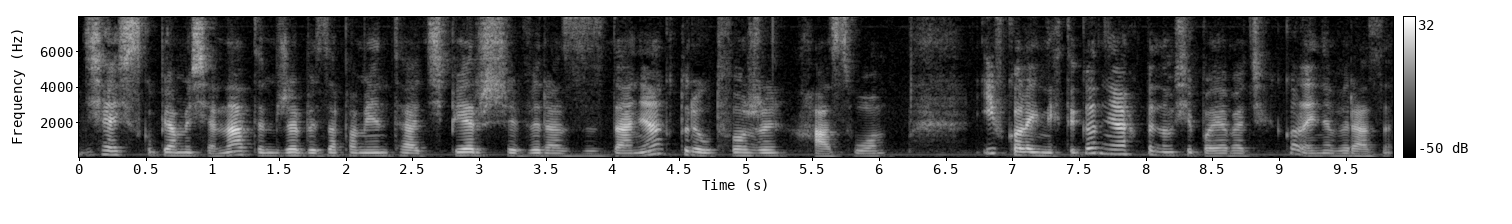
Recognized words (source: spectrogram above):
Dzisiaj skupiamy się na tym, żeby zapamiętać pierwszy wyraz ze zdania, który utworzy hasło. I w kolejnych tygodniach będą się pojawiać kolejne wyrazy.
